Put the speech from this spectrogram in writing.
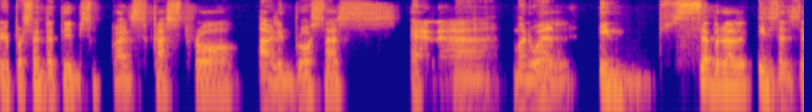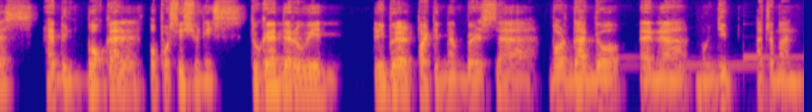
Representatives France Castro, Arlene Brosas, and uh, Manuel, in several instances have been vocal oppositionists, together with Liberal Party members uh, Bordado and uh, Mujiv Hataman.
